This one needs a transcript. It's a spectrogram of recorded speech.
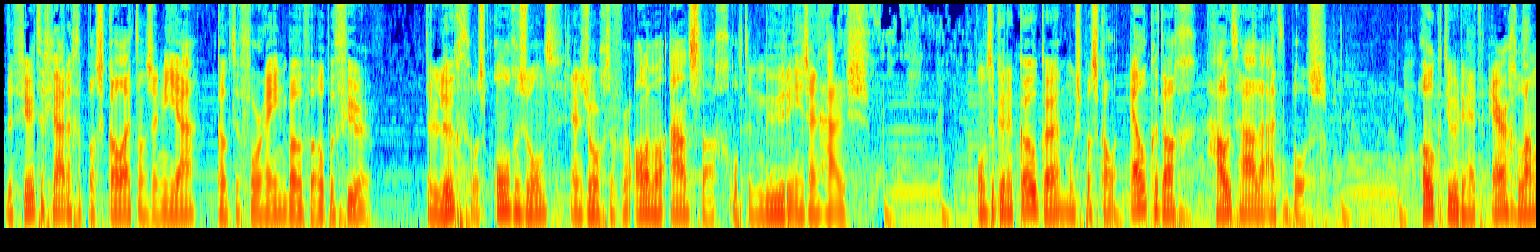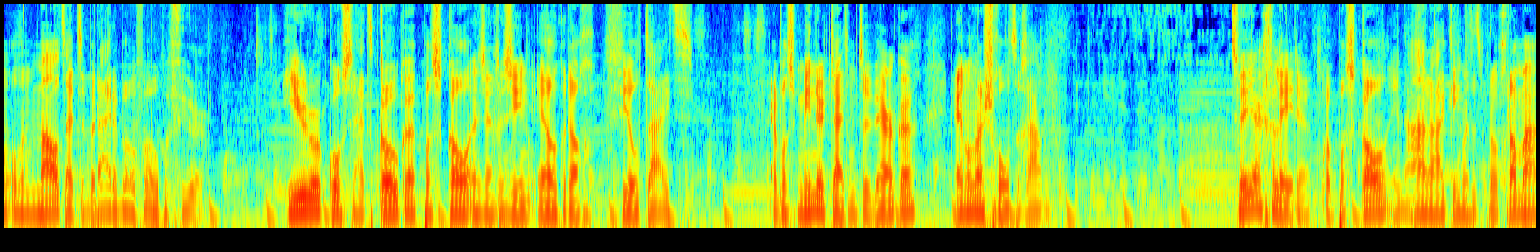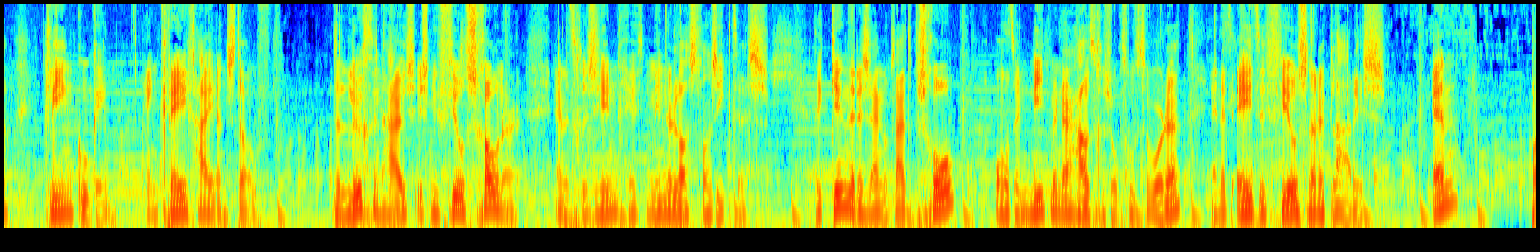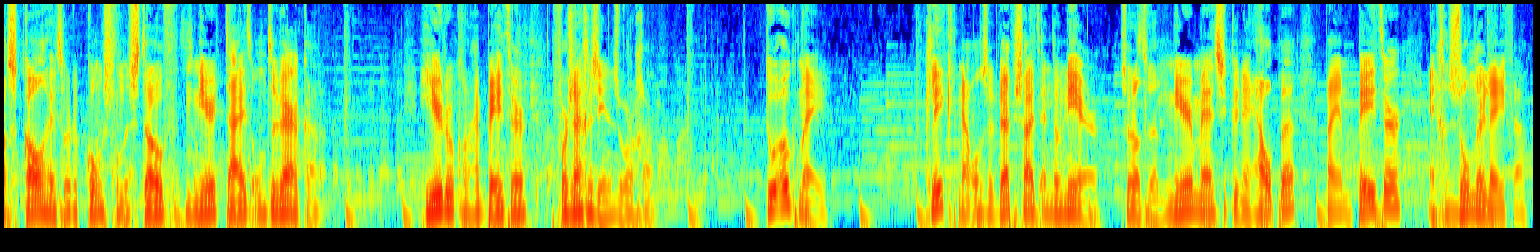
De 40-jarige Pascal uit Tanzania kookte voorheen boven open vuur. De lucht was ongezond en zorgde voor allemaal aanslag op de muren in zijn huis. Om te kunnen koken moest Pascal elke dag hout halen uit het bos. Ook duurde het erg lang om een maaltijd te bereiden boven open vuur. Hierdoor kostte het koken Pascal en zijn gezin elke dag veel tijd. Er was minder tijd om te werken en om naar school te gaan. Twee jaar geleden kwam Pascal in aanraking met het programma Clean Cooking en kreeg hij een stoof. De lucht in huis is nu veel schoner en het gezin heeft minder last van ziektes. De kinderen zijn op tijd op school, omdat er niet meer naar hout gezocht hoeft te worden en het eten veel sneller klaar is. En Pascal heeft door de komst van de stoof meer tijd om te werken. Hierdoor kan hij beter voor zijn gezin zorgen. Doe ook mee. Klik naar onze website en doneer, zodat we meer mensen kunnen helpen bij een beter en gezonder leven.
